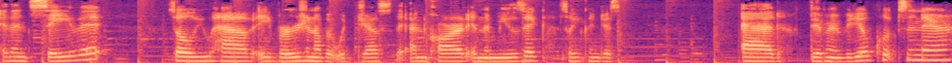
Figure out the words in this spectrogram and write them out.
and then save it so you have a version of it with just the end card and the music so you can just add different video clips in there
